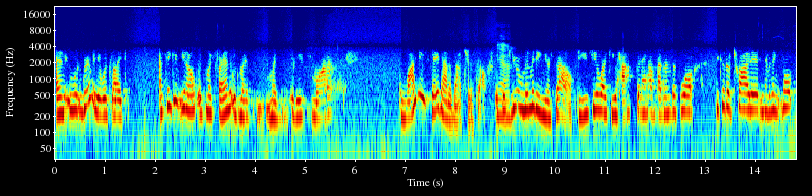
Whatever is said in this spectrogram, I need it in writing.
And it, really, it was like, I think it, you know, it was my friend, it was my my producer, Mark why do you say that about yourself? Yeah. If you're limiting yourself, do you feel like you have to have that limit? Well, because I've tried it and everything. Well,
